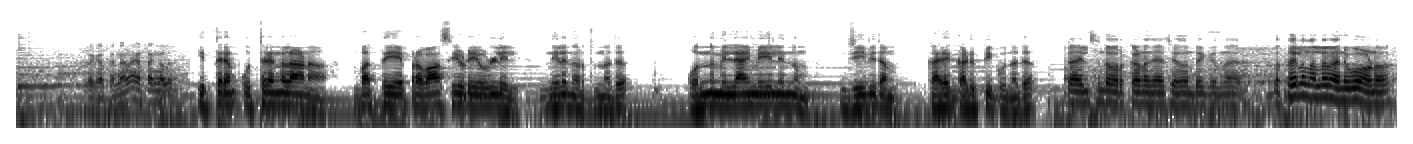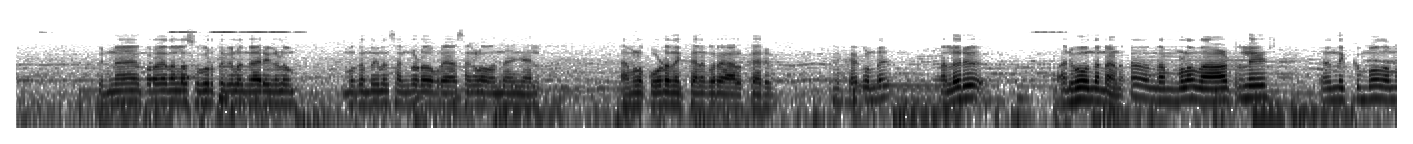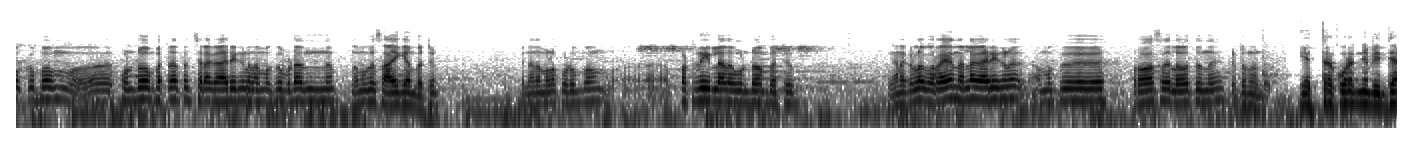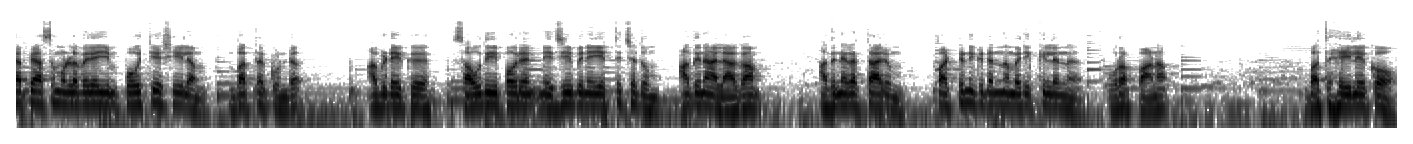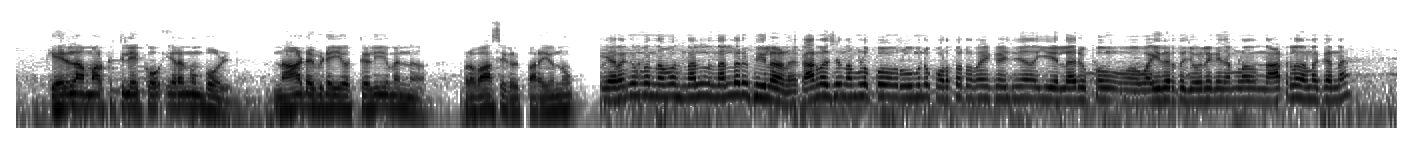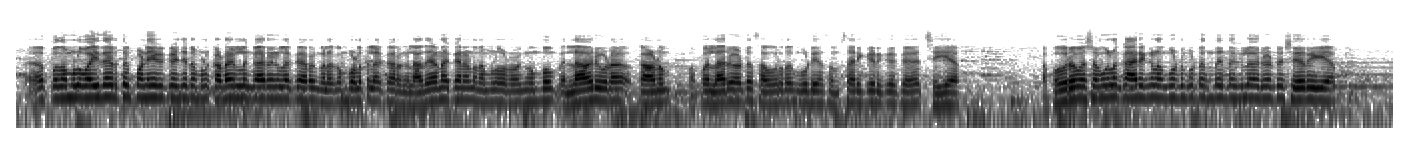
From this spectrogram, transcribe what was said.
ഇതൊക്കെ തന്നെ നേട്ടങ്ങൾ ഇത്തരം ഉത്തരങ്ങളാണ് ബത്തയെ പ്രവാസിയുടെ ഉള്ളിൽ നിലനിർത്തുന്നത് ഒന്നുമില്ലായ്മയിൽ നിന്നും ജീവിതം കരക്കടുപ്പിക്കുന്നത് ടൈൽസിന്റെ വർക്കാണ് ഞാൻ ചെയ്തുകൊണ്ടിരിക്കുന്നത്. ബത്തയിൽ നല്ലൊരു അനുഭവമാണ്. പിന്നെ കുറേ നല്ല സുഹൃത്തുക്കളും കാര്യങ്ങളും നമുക്ക് എന്തെങ്കിലും സങ്കടമോ പ്രയാസങ്ങളോ വന്നു കഴിഞ്ഞാൽ നമ്മൾ കൂടെ നിൽക്കാൻ കുറേ ആൾക്കാരും ഒക്കെ കൊണ്ട് നല്ലൊരു അനുഭവം തന്നെയാണ്. നമ്മളെ നാട്ടിൽ നിൽക്കുമ്പോൾ നമുക്കിപ്പം കൊണ്ടുപോകാൻ പറ്റാത്ത ചില കാര്യങ്ങൾ നമുക്ക് ഇവിടെ നിന്ന് നമുക്ക് സഹായിക്കാൻ പറ്റും. പിന്നെ നമ്മളെ കുടുംബം പട്ടിണി ഇല്ലാതെ കൊണ്ടുപോകാൻ പറ്റും. അങ്ങനെയൊക്കെയുള്ള കുറേ നല്ല കാര്യങ്ങൾ നമുക്ക് പ്രവാസ ലോകത്ത് നിന്ന് കിട്ടുന്നുണ്ട്. എത്ര കുറഞ്ഞ വിദ്യാഭ്യാസമുള്ളവരെയും പോറ്റിയ ശീലം ബത്തക്കുണ്ട്. അവിടേക്ക് സൗദി പൗരൻ നജീബിനെ എത്തിച്ചതും അതിനാലാകാം. അതിനകത്താരും പട്ടിണി കിടന്ന് മരിക്കില്ലെന്ന് ഉറപ്പാണ്. ബത്തഹയിലേക്കോ കേരള മാർക്കറ്റിലേക്കോ ഇറങ്ങുമ്പോൾ നാടെവിടെയോ തെളിയുമെന്ന് പ്രവാസികൾ പറയുന്നു. ഇറങ്ങുമ്പോൾ നമ്മൾ നല്ല നല്ലൊരു ഫീലാണ്. കാരണം വെച്ചാൽ നമ്മളിപ്പോൾ റൂമിന് പുറത്തോട്ട് ഇറങ്ങി കഴിഞ്ഞാൽ ഈ എല്ലാവരും ഇപ്പം വൈകുന്നേരത്തെ ജോലി കഴിഞ്ഞാൽ നമ്മളെ നാട്ടിലെ കണക്ക് തന്നെ ഇപ്പോൾ നമ്മൾ വൈകുന്നേരത്ത് പണിയൊക്കെ കഴിഞ്ഞിട്ട് നമ്മൾ കടകളിലും കാര്യങ്ങളൊക്കെ ഇറങ്ങുമല്ലോ കമ്പോളത്തിലൊക്കെ ഇറങ്ങില്ല അതേ കണക്കാനാണ് നമ്മൾ ഇറങ്ങുമ്പം എല്ലാവരും ഇവിടെ കാണും. അപ്പോൾ എല്ലാവരുമായിട്ട് സൗഹൃദം കൂടിയ സംസാരിക്കുകയൊക്കെ ചെയ്യാം. അപ്പോൾ ഓരോ വിഷമങ്ങളും കാര്യങ്ങളും അങ്ങോട്ടും ഇങ്ങോട്ടും എന്തുണ്ടെങ്കിലും അവരുമായിട്ട് ഷെയർ ചെയ്യാം.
